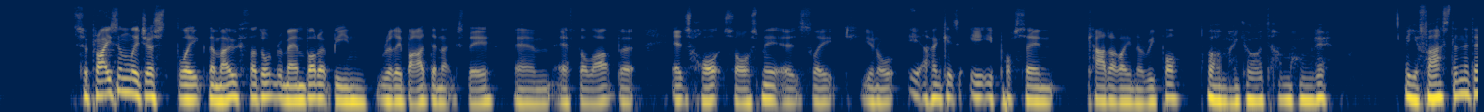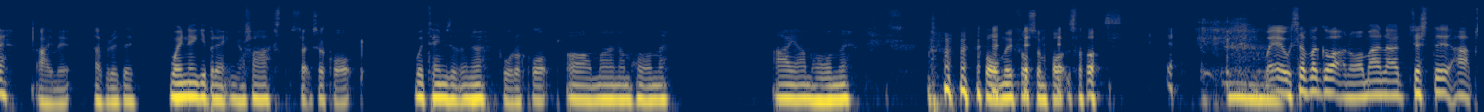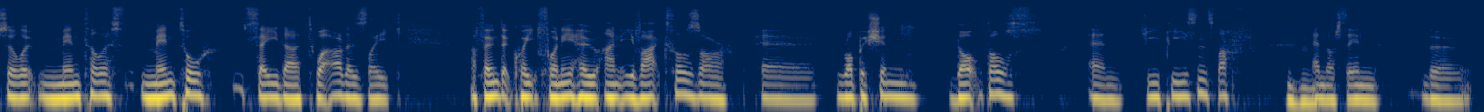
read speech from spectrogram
surprisingly just like the mouth. I don't remember it being really bad the next day um, after that, but it's hot sauce, mate. It's like, you know, I think it's 80% Carolina Reaper. Oh my god, I'm hungry. Are you fasting today? Aye, mate, every day. When are you breaking your fast? Six o'clock, What time's it now? four o'clock. Oh man, I'm horny. I am horny. horny for some hot sauce. What else have I got on, man? I, just the absolute mentalist, mental side of Twitter is like, I found it quite funny how anti-vaxxers are uh, rubbishing doctors and GPs and stuff, Mhm. and they're saying the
